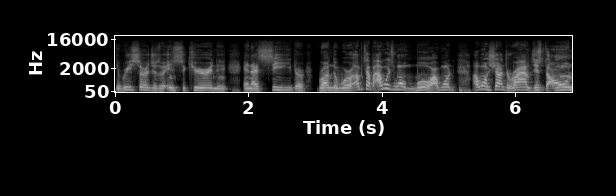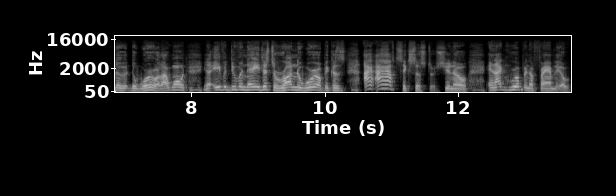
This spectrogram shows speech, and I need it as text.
the researchers of insecure and and I see the run the world, I'm talking I always want more. I want I want Shonda Rhimes just to own the, the world. I want you know, Ava DuVernay just to run the world because I, I have six sisters, you know, and I grew up in a family of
